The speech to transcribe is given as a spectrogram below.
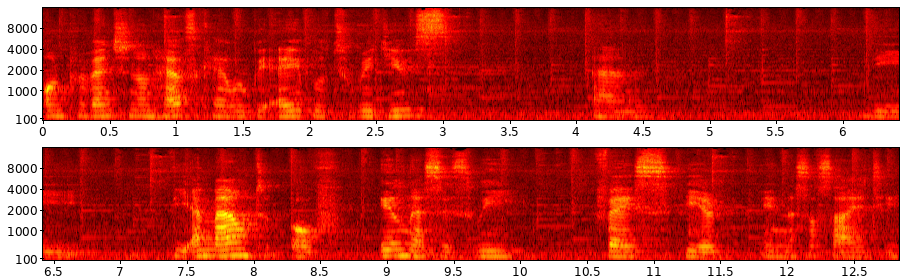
on prevention, on healthcare, we'll be able to reduce um, the, the amount of illnesses we face here in the society.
